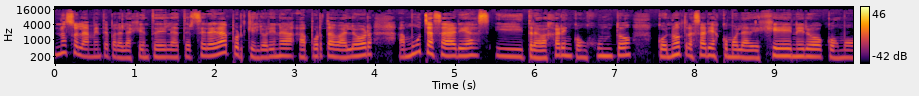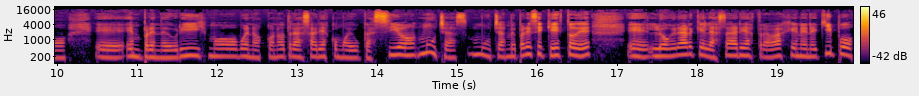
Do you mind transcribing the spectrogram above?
no solamente para la gente de la tercera edad, porque Lorena aporta valor a muchas áreas y trabajar en conjunto con otras áreas como la de género, como eh, emprendedurismo, bueno, con otras áreas como educación, muchas, muchas. Me parece que esto de eh, lograr que las áreas trabajen en equipo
